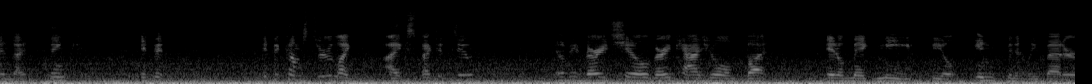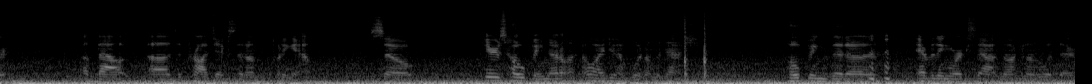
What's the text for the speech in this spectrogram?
and I think if it if it comes through like I expect it to, it'll be very chill, very casual, but it'll make me feel infinitely better about uh, the projects that I'm putting out. So here's hoping. I don't. Oh, I do have wood on the dash. Hoping that uh, everything works out. Knocking on wood there.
